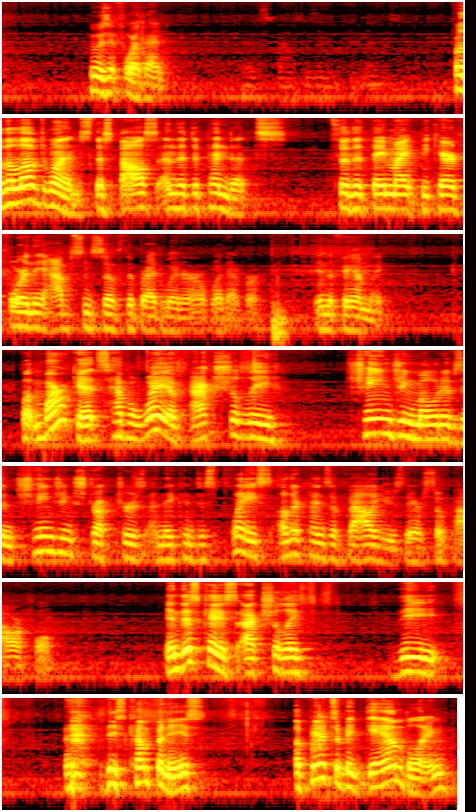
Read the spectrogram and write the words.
Who is it for then? For the loved ones, the spouse and the dependents, so that they might be cared for in the absence of the breadwinner or whatever in the family. But markets have a way of actually changing motives and changing structures, and they can displace other kinds of values. They are so powerful. In this case, actually, the these companies appear to be gambling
